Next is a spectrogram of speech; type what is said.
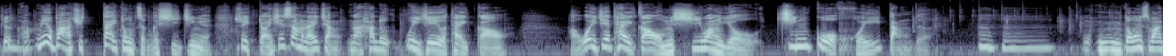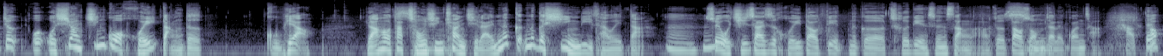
就它没有办法去带动整个细晶圆，所以短线上面来讲，那它的位阶又太高，好，位阶太高，我们希望有经过回档的，嗯哼，你你懂我意思吗？就我我希望经过回档的股票，然后它重新串起来，那个那个吸引力才会大。嗯，所以我其实还是回到电那个车电身上了啊，这到时候我们再来观察。好的，好，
